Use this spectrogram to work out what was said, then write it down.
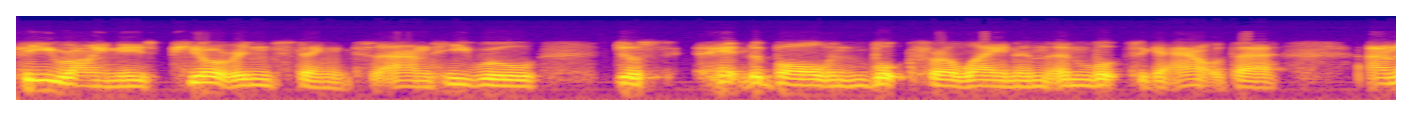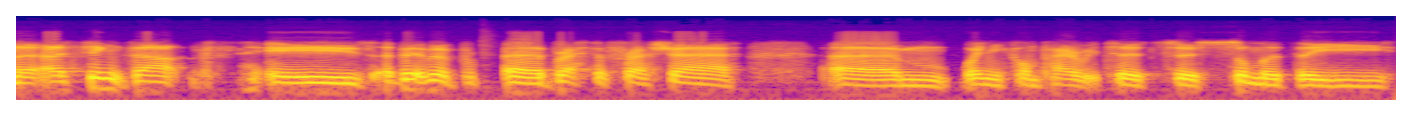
Perine is pure instinct, and he will just hit the ball and look for a lane and, and look to get out of there. And I I think that is a bit of a uh, breath of fresh air um, when you compare it to, to some of the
